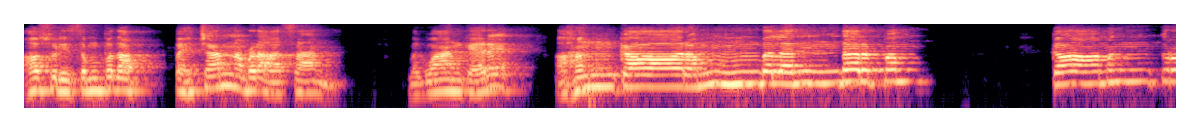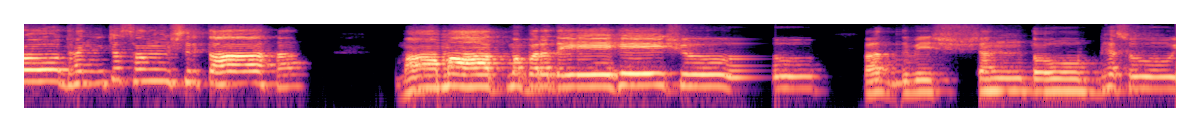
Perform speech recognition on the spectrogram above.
आसुरी संपदा पहचानना बड़ा आसान भगवान कह रहे अहंकारम बलं दर्पम कामं क्रोधं च संश्रिताः, मामात्म परदेहेषु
